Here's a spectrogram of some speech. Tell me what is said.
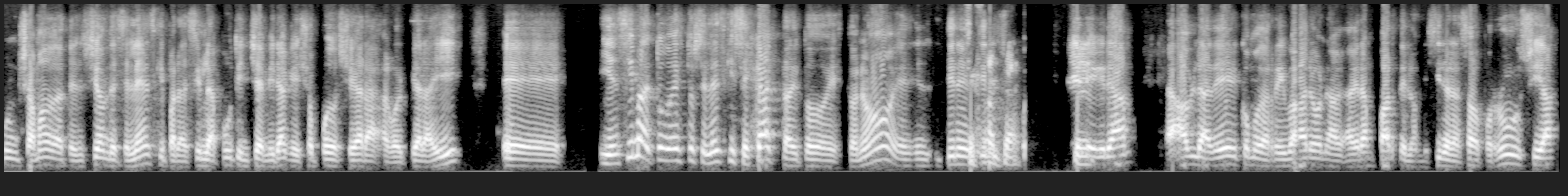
un, llamado de atención de Zelensky para decirle a Putin, che, mirá que yo puedo llegar a, golpear ahí. Eh, y encima de todo esto, Zelensky se jacta de todo esto, ¿no? Eh, tiene, Telegram, habla de cómo derribaron a, gran parte de los misiles lanzados por Rusia.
